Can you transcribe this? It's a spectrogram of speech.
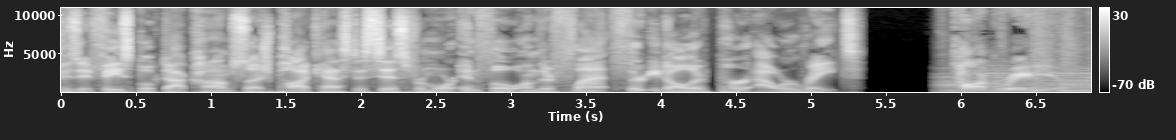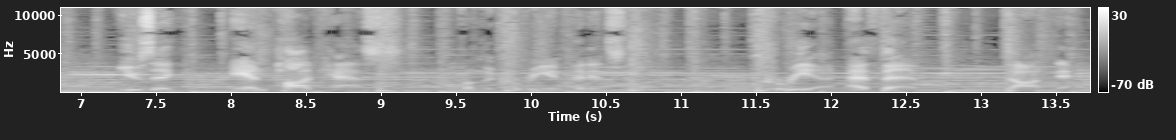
Visit facebook.com slash podcast assist for more info on their flat $30 per hour rate. Talk radio, music, and podcasts from the Korean Peninsula. KoreaFM.net.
